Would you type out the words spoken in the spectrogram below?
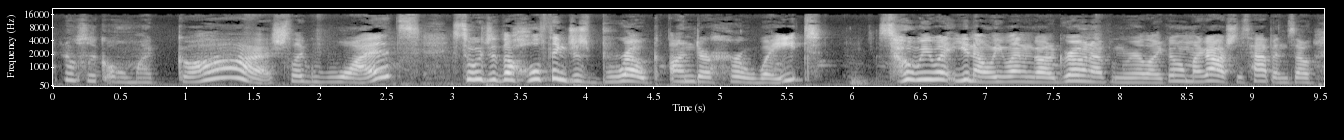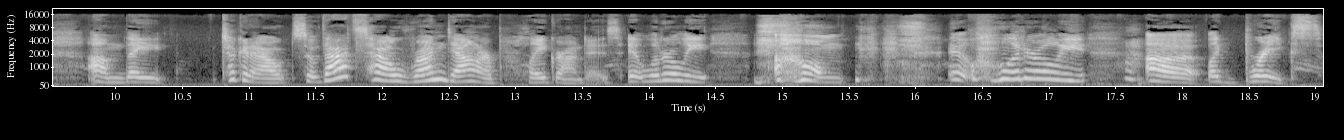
and i was like oh my gosh like what? So the whole thing just broke under her weight. So we went you know we went and got a grown up and we were like oh my gosh this happened. So um they took it out. So that's how run down our playground is. It literally um it literally uh like breaks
